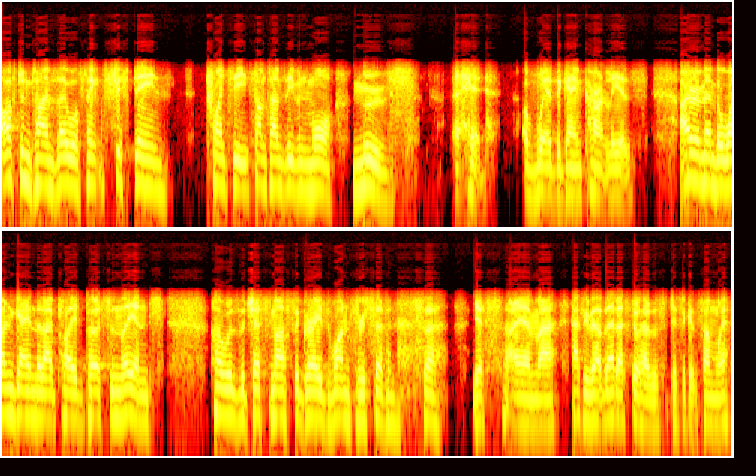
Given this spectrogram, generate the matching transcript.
oftentimes they will think 15, 20, sometimes even more moves ahead of where the game currently is. I remember one game that I played personally, and I was the chess master grades one through seven. So yes, I am uh, happy about that. I still have the certificate somewhere.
